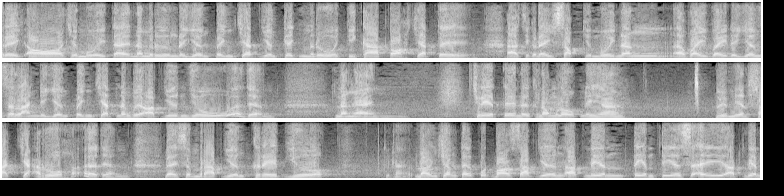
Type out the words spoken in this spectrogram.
ត្រេកអរជាមួយតែនឹងរឿងដែលយើងពេញចិត្តយើងកិច្ចមិនរួចពីការតោះចិត្តទេអាសេចក្តីសុខជាមួយនឹងអ្វីអ្វីដែលយើងស្រឡាញ់ដែលយើងពេញចិត្តហ្នឹងវាអត់យឺនយូរទេហ្នឹងឯងជ្រាបទេនៅក្នុងโลกនេះហ่าវាមានសច្ចៈរស់ទាំងដែលសម្រាប់យើងក្រេបយកដល់អញ្ចឹងទៅពុទ្ធបរិស័ទយើងអត់មានទៀមទាស្អីអត់មាន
